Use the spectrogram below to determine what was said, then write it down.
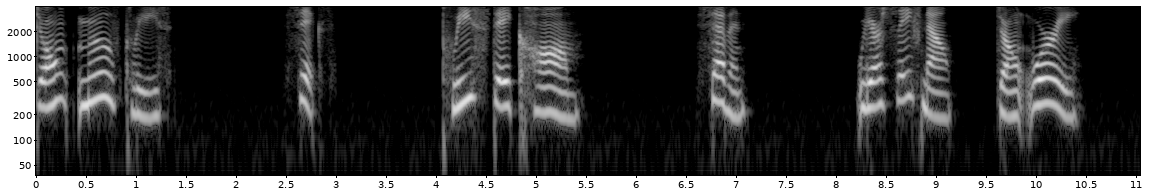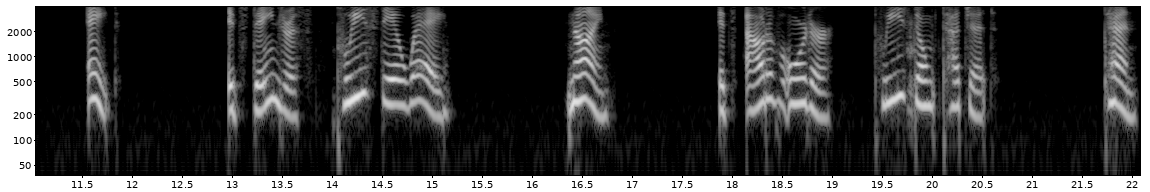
Don't move, please. 6. Please stay calm. 7. We are safe now. Don't worry. 8. It's dangerous. Please stay away. 9. It's out of order. Please don't touch it. 10.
